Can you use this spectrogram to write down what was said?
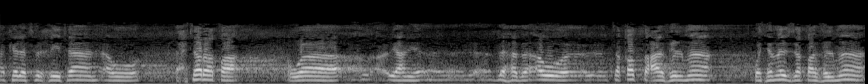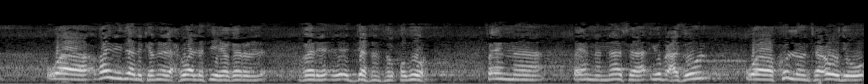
أكلت في الحيتان أو احترق ويعني ذهب أو تقطع في الماء وتمزق في الماء وغير ذلك من الأحوال التي هي غير غير الدفن في القبور. فإن فإن الناس يبعثون وكل تعود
